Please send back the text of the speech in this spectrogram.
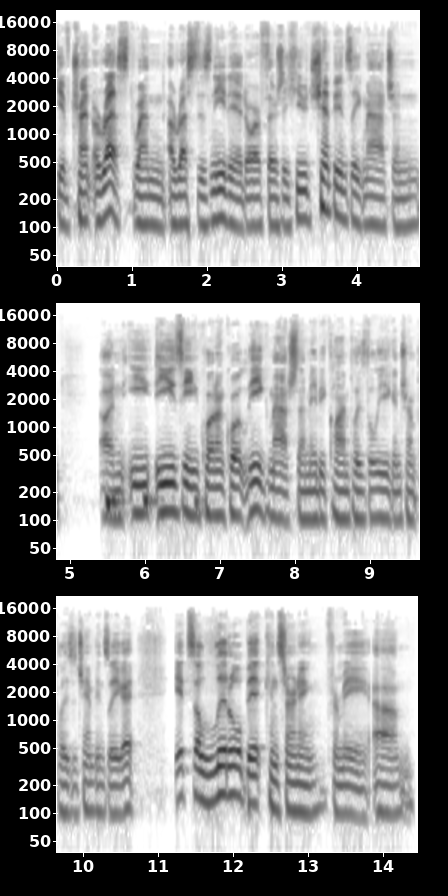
give Trent a rest when a rest is needed, or if there's a huge Champions League match and an e- easy quote unquote league match, then maybe Clyne plays the league and Trent plays the Champions League. I, it's a little bit concerning for me, um,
